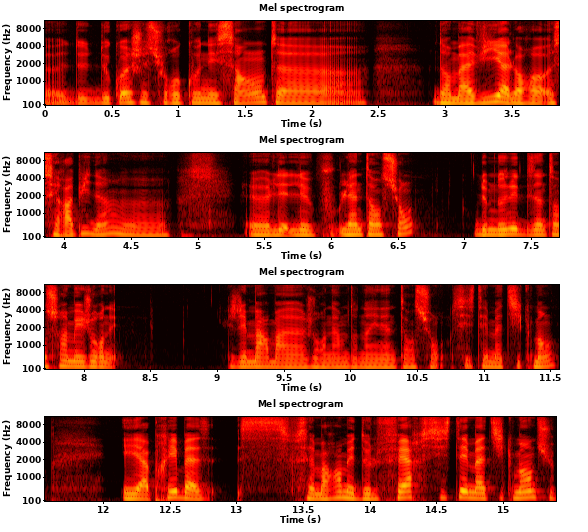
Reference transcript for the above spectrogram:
euh, de, quoi je suis reconnaissante euh, dans ma vie. Alors, euh, c'est rapide, hein, l'intention, de me donner des intentions à mes journées. Je démarre ma journée en me donnant une intention systématiquement. Et après, bah, c'est marrant, mais de le faire systématiquement, tu,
